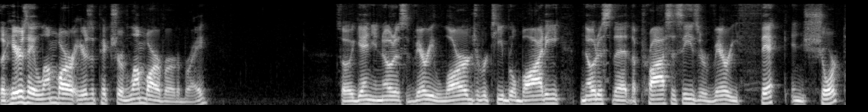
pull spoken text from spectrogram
So here's a lumbar, here's a picture of lumbar vertebrae. So again, you notice very large vertebral body. Notice that the processes are very thick and short.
